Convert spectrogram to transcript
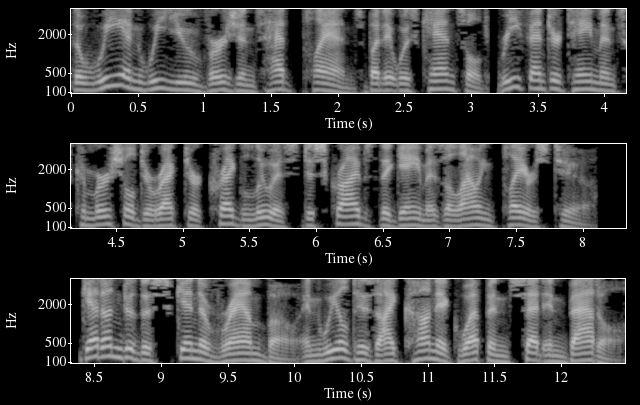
the Wii and Wii U versions had plans but it was cancelled. Reef Entertainment's commercial director Craig Lewis describes the game as allowing players to get under the skin of Rambo and wield his iconic weapon set in battle.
